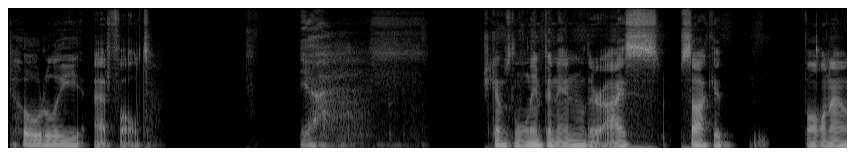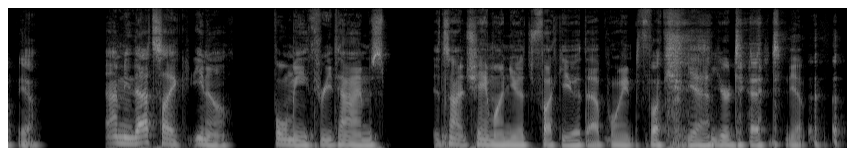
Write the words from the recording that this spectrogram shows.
totally at fault. Yeah. She comes limping in with her eye socket falling out. Yeah. I mean, that's like, you know, fool me three times. It's not shame on you. It's fuck you at that point. Fuck. Yeah. You're dead. Yep.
